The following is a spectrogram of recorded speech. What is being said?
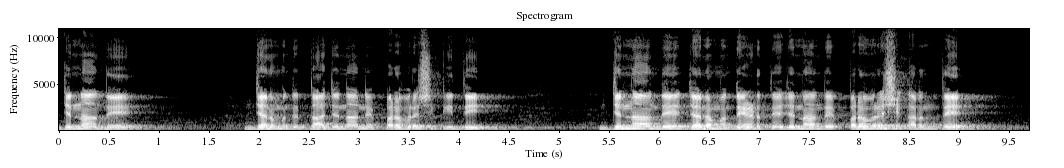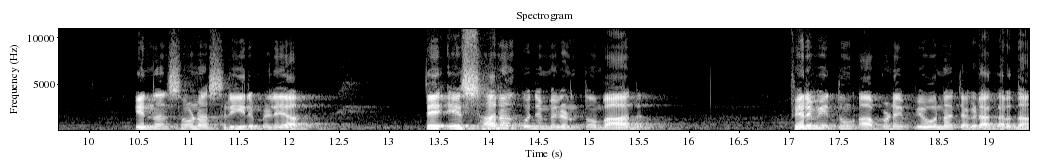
ਜਿਨ੍ਹਾਂ ਦੇ ਜਨਮ ਦਿੱਤਾ, ਜਿਨ੍ਹਾਂ ਨੇ ਪਰਵਰਿਸ਼ ਕੀਤੀ ਜਿਨ੍ਹਾਂ ਦੇ ਜਨਮ ਦੇਣ ਤੇ, ਜਿਨ੍ਹਾਂ ਦੇ ਪਰਵਰਿਸ਼ ਕਰਨ ਤੇ ਇੰਨਾ ਸੋਹਣਾ ਸਰੀਰ ਮਿਲਿਆ ਤੇ ਇਹ ਸਾਰਾ ਕੁਝ ਮਿਲਣ ਤੋਂ ਬਾਅਦ ਫਿਰ ਵੀ ਤੂੰ ਆਪਣੇ ਪਿਓ ਨਾਲ ਝਗੜਾ ਕਰਦਾ,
